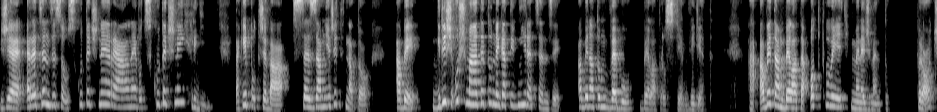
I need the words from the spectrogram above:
že recenze jsou skutečné, reálné od skutečných lidí, tak je potřeba se zaměřit na to, aby, když už máte tu negativní recenzi, aby na tom webu byla prostě vidět. A aby tam byla ta odpověď managementu. Proč?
